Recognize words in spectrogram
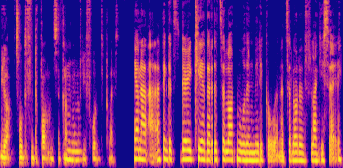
yeah, it's all different departments that kind of really fall into place. Yeah, and I, I, think it's very clear that it's a lot more than medical, and it's a lot of, like you say,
